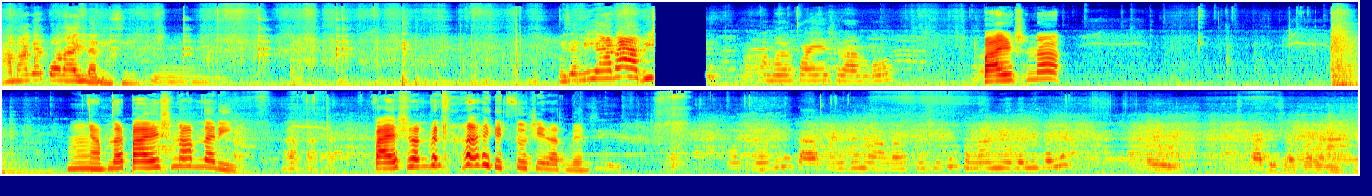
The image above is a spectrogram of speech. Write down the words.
আমাকে কড়াই লাগিয়েছে। ওই যে মিয়ারা আমার পায়ে রানবো পায়েস না। হুম আপনার পায়েস না আপনারই? পায়েস রানবেন না সুশি রানবেন করবি তারপরে দিন আবার খুশিতে খোলা নিয়ে গেলি পরে এই পাটি সাপটা বানাচ্ছি।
